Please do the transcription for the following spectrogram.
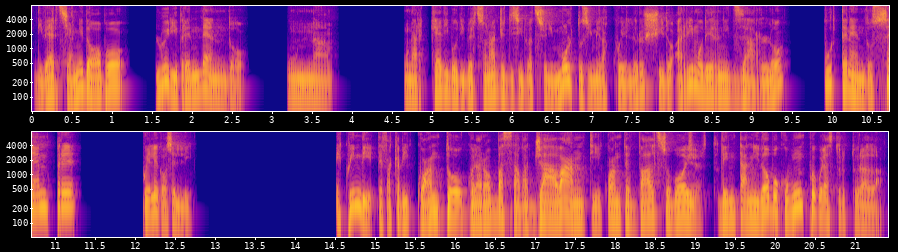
diversi anni dopo, lui riprendendo una- un archetipo di personaggio e di situazioni molto simile a quello, è riuscito a rimodernizzarlo pur tenendo sempre quelle cose lì. E quindi ti fa capire quanto quella roba stava già avanti, quanto è valso poi Certo. vent'anni dopo comunque quella struttura là.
